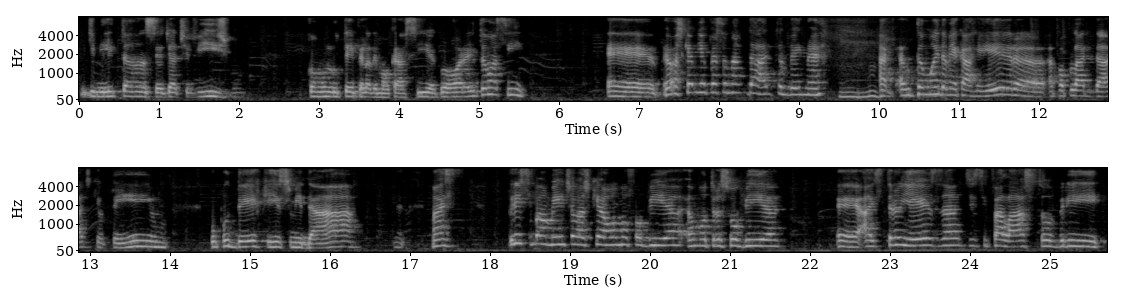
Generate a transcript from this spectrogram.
De militância, de ativismo, como lutei pela democracia agora. Então, assim, É, eu acho que é a minha personalidade também, né? A- a- o tamanho da minha carreira, a popularidade que eu tenho, o poder que isso me dá. né? Mas, principalmente, eu acho que a homofobia, a homotransfobia, é, a estranheza de se falar sobre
